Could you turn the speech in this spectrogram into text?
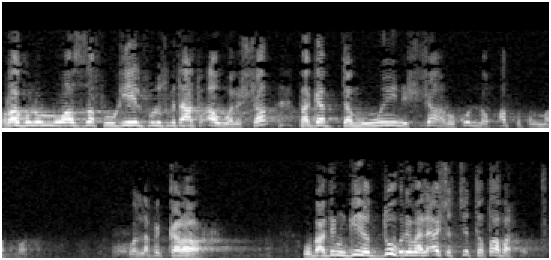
رجل موظف وجه الفلوس بتاعته أول الشهر فجاب تموين الشهر كله وحطه في المطبخ. ولا في الكرار وبعدين جه الظهر ما لقاش الست طبخت.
